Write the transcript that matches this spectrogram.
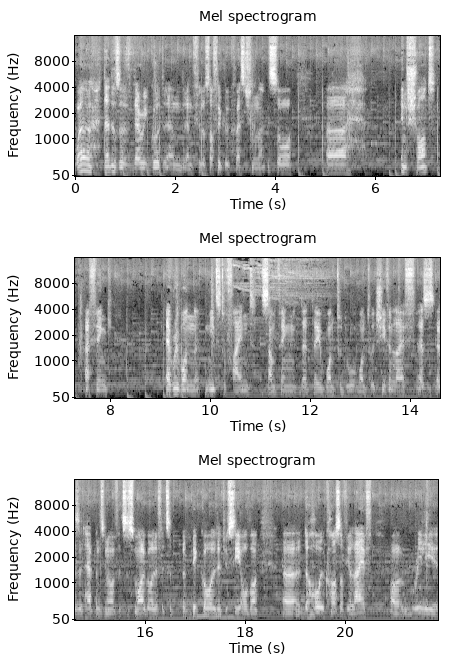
Well, that is a very good and, and philosophical question. So, uh, in short, I think everyone needs to find something that they want to do, want to achieve in life as, as it happens. You know, if it's a small goal, if it's a, a big goal that you see over uh, the whole course of your life, or really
